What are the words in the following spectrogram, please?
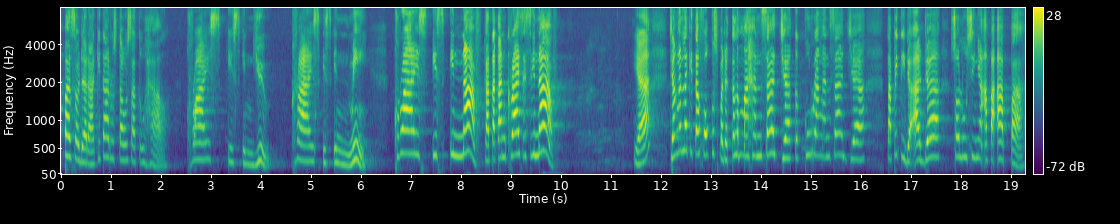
apa saudara? Kita harus tahu satu hal. Christ is in you. Christ is in me. Christ is enough. Katakan Christ is enough. Ya, janganlah kita fokus pada kelemahan saja, kekurangan saja, tapi tidak ada solusinya apa-apa.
